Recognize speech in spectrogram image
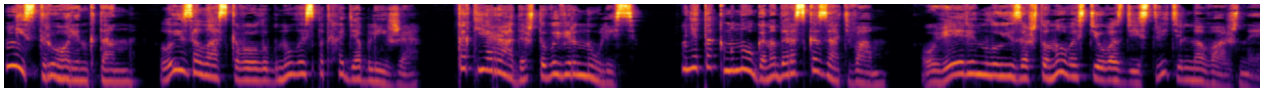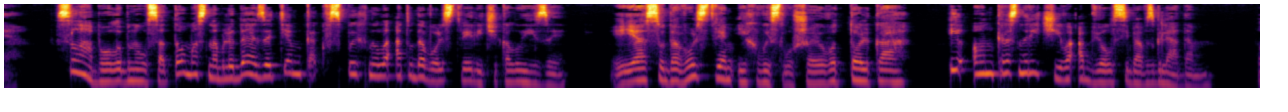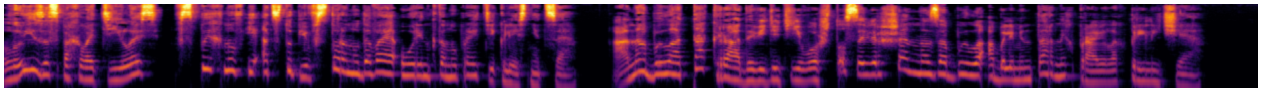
«Мистер Орингтон!» Луиза ласково улыбнулась, подходя ближе. «Как я рада, что вы вернулись! Мне так много надо рассказать вам!» «Уверен, Луиза, что новости у вас действительно важные». Слабо улыбнулся Томас, наблюдая за тем, как вспыхнуло от удовольствия личико Луизы. «Я с удовольствием их выслушаю, вот только...» И он красноречиво обвел себя взглядом. Луиза спохватилась, вспыхнув и отступив в сторону, давая Орингтону пройти к лестнице. Она была так рада видеть его, что совершенно забыла об элементарных правилах приличия.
